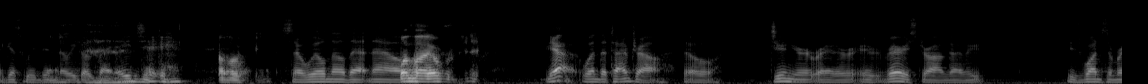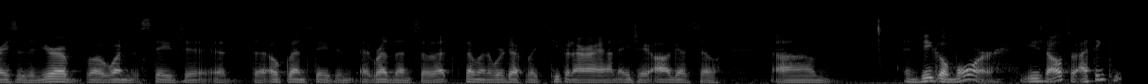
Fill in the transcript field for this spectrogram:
I guess we didn't know he goes by AJ. Oh, okay. So we'll know that now. Won by over a minute. Yeah, won the time trial. So junior rider, eh, very strong. I mean, he's won some races in Europe. Uh, won the stage at the Oak Glen stage in, at Redland. So that's someone that we're definitely keeping our eye on. AJ August. So. Um, and Viggo Moore, he's also. I think he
